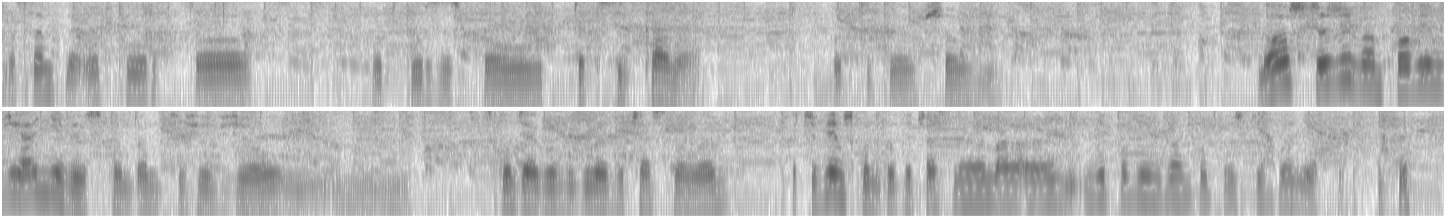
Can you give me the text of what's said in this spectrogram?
Następny utwór to utwór zespołu Toxicana pod tytułem Show. No, szczerze wam powiem, że ja nie wiem skąd on tu się wziął skąd ja go w ogóle wyczasnąłem. Znaczy wiem skąd go wyczasnąłem, ale, nie powiem wam po prostu, bo nie chcę.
